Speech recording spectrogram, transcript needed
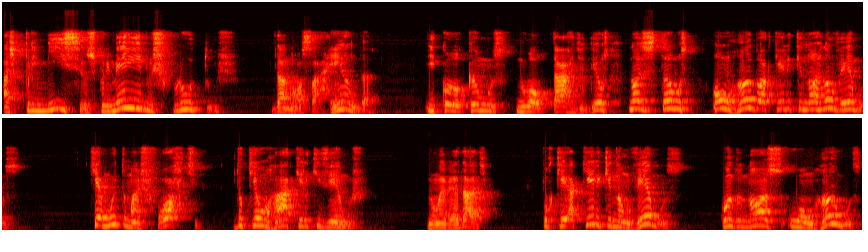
as primícias, os primeiros frutos da nossa renda e colocamos no altar de Deus, nós estamos honrando aquele que nós não vemos, que é muito mais forte do que honrar aquele que vemos. Não é verdade? Porque aquele que não vemos, quando nós o honramos,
